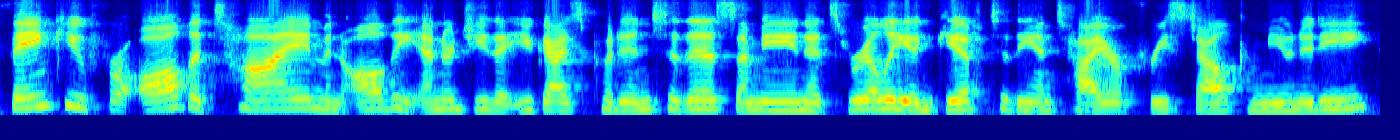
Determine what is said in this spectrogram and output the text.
thank you for all the time and all the energy that you guys put into this. I mean, it's really a gift to the entire freestyle community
